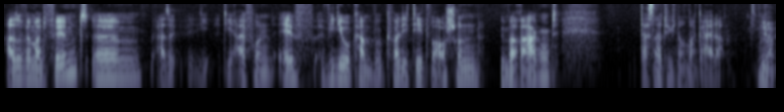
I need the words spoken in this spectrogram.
Also wenn man filmt, ähm, also die, die iPhone 11 Videoqualität war auch schon überragend. Das ist natürlich nochmal geiler. ja.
